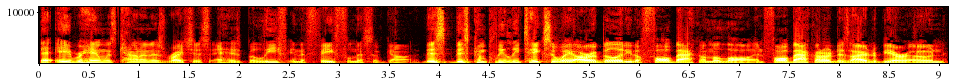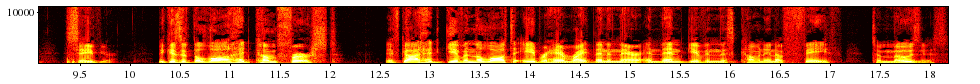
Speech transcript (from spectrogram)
that Abraham was counted as righteous and his belief in the faithfulness of God. This, this completely takes away our ability to fall back on the law and fall back on our desire to be our own Savior. Because if the law had come first, if God had given the law to Abraham right then and there, and then given this covenant of faith to Moses,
